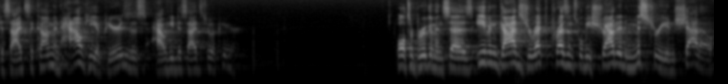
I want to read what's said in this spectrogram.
decides to come, and how he appears is how he decides to appear. Walter Brueggemann says, even God's direct presence will be shrouded in mystery and shadow.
